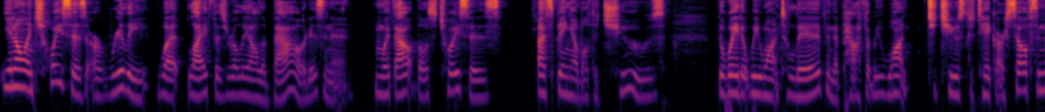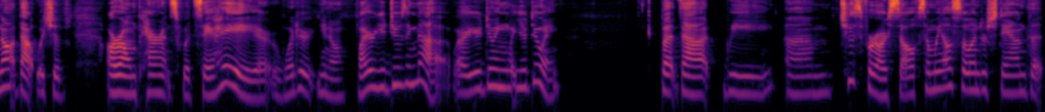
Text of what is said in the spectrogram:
You know and choices are really what life is really all about isn't it? And without those choices us being able to choose the way that we want to live and the path that we want to choose to take ourselves and not that which of our own parents would say hey uh, what are you know why are you choosing that? Why are you doing what you're doing but that we um, choose for ourselves. And we also understand that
